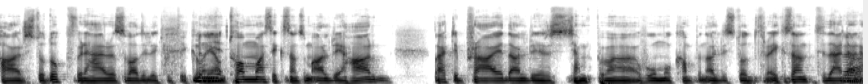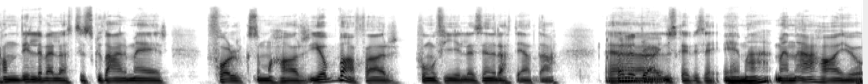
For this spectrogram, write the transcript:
har stått opp for det her, og så var det litt kritikk. Og Jan Thomas, ikke sant, som aldri har vært i pride, aldri kjempa homokampen, aldri stått fra. ikke sant? Der, Der, Ja. han ville vel at det skulle være mer folk som har jobba for homofile sine rettigheter. Eh, nå skal jeg ikke si er meg, men jeg har jo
